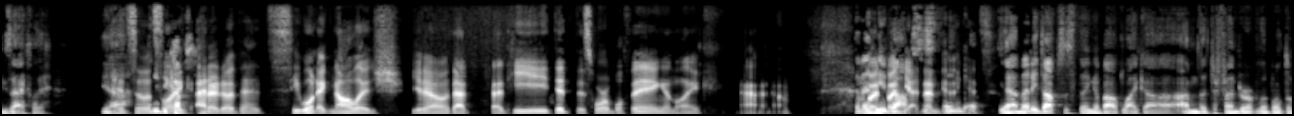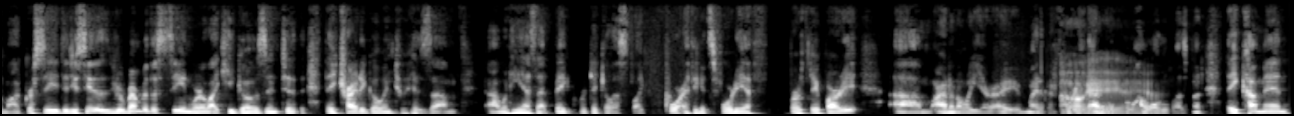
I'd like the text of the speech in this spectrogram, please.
exactly, yeah. and so it's he like becomes- I don't know that he won't acknowledge, you know, that that he did this horrible thing, and like I don't know. And then But- he but yeah, adopts this thing. kids. Yeah, and then he adopts this thing about like uh, I'm the defender of liberal democracy. Did you see? You remember this scene where like he goes into? The, they try to go into his um uh, when he has that big ridiculous like four. I think it's 40th birthday party. Um, I don't know what year. I- It might have been 40. Oh, yeah, I don't yeah, know yeah, how old it was, but they come in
